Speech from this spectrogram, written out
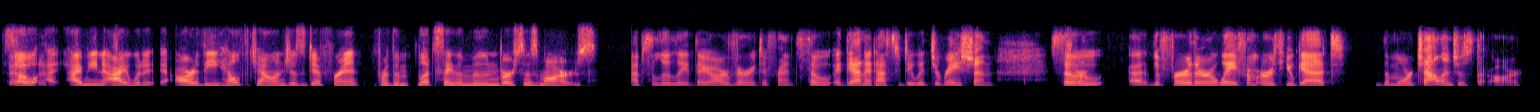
so I, I mean, I would are the health challenges different for the let's say the moon versus Mars? Absolutely. They are very different. So, again, it has to do with duration. So, sure. uh, the further away from Earth you get, the more challenges there are.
